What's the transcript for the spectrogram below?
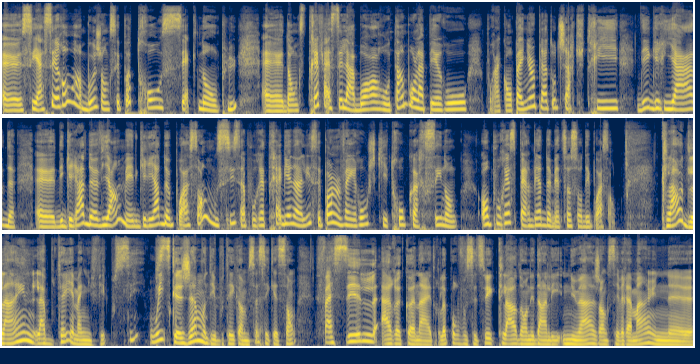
c'est assez rond en bouche, donc c'est pas trop sec non plus. donc c'est très facile à boire autant pour l'apéro, pour accompagner un plateau de charcuterie, des grillades, euh, des grillades de viande, mais des grillades de poisson aussi, ça pourrait très bien aller. C'est pas un vin rouge qui est trop corsé, donc on pourrait se permettre de mettre ça sur des poissons. Cloudline, la bouteille est magnifique aussi. Oui. Ce que j'aime des bouteilles comme ça, c'est qu'elles sont faciles à reconnaître. Là, pour vous situer, Cloud, on est dans les nuages, donc c'est vraiment une euh,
